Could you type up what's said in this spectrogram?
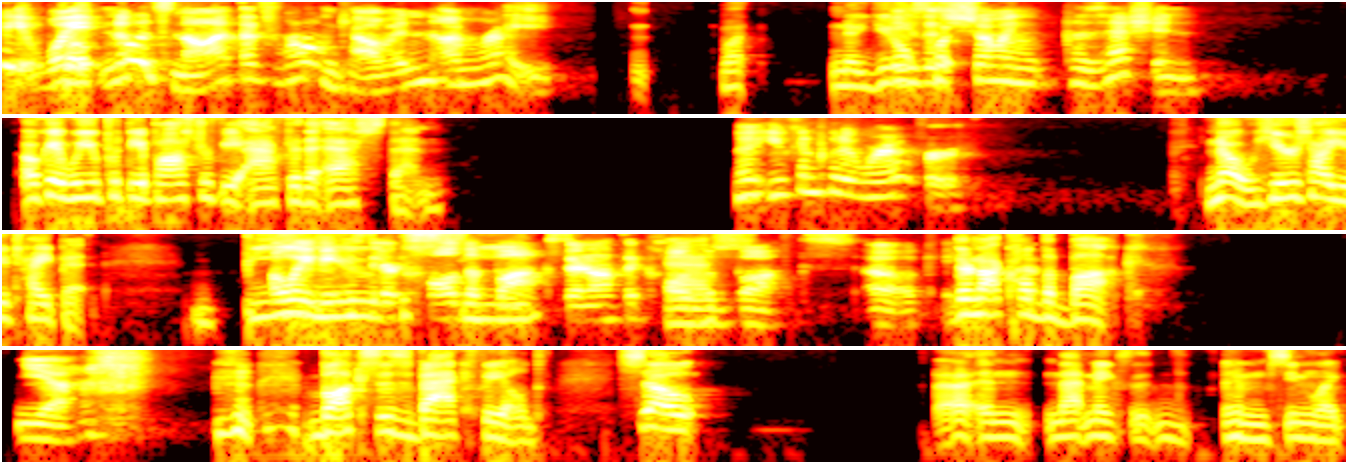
Wait, wait, no, it's not. That's wrong, Calvin. I'm right. What? No, you don't because put it's showing possession. Okay, will you put the apostrophe after the S then? No, you can put it wherever. No, here's how you type it. B Oh wait, because they're called the Bucks. They're not the called S. the Bucks. Oh, okay. They're not called the Buck. Yeah. Bucks is backfield. So, uh, and that makes him seem like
